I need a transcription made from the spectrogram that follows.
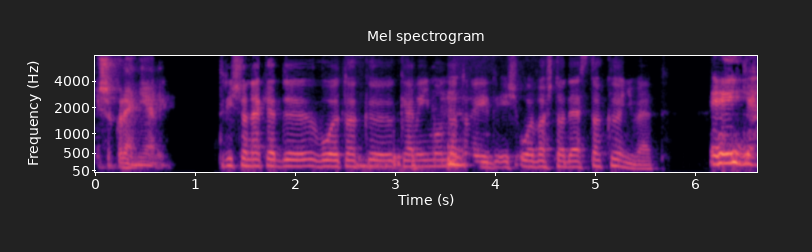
És akkor ennyi elég. Trisa, neked voltak kemény mondataid, és olvastad ezt a könyvet? Igen,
